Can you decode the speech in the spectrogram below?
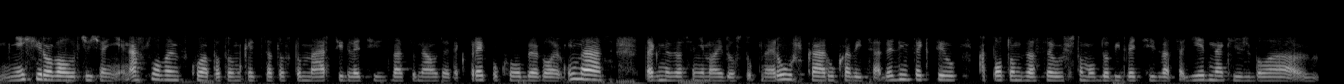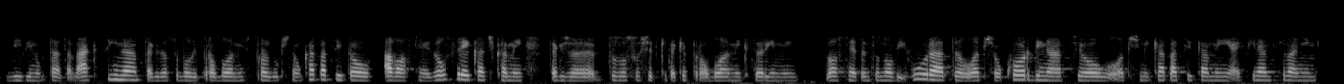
nechyroval, určite nie na Slovensku a potom, keď sa to v tom marci 2020 naozaj tak prepuklo, objavilo aj u nás, tak sme zase nemali dostupné rúška, rukavice a dezinfekciu a potom zase už v tom období 2021, keď už bola bola vyvinutá tá vakcína, tak zase boli problémy s produkčnou kapacitou a vlastne aj so striekačkami, takže to sú všetky také problémy, ktorými vlastne tento nový úrad lepšou koordináciou, lepšími kapacitami aj financovaním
